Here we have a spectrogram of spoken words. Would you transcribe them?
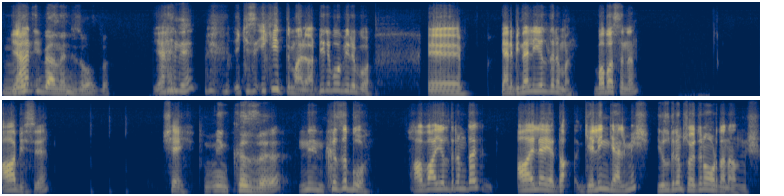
Yani- Net bir analiz oldu. Yani ikisi iki ihtimal var. Biri bu, biri bu. Ee, yani Binali Yıldırım'ın babasının abisi şey Nin kızı nin kızı bu. Havva Yıldırım da aileye da- gelin gelmiş. Yıldırım soyadını oradan almış.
